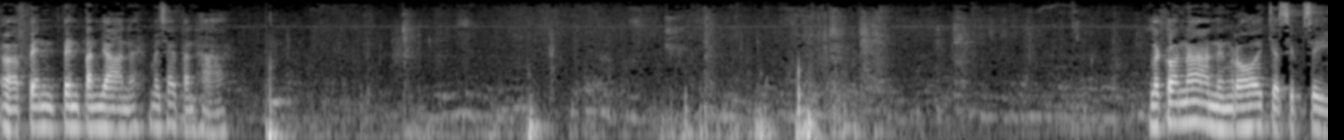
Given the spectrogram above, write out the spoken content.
เออเป็นเป็นปัญญานะ ไม่ใช่ปัญหา แล้วก็หน้าหนึ่งร้อยเจ็ดสิบสี่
